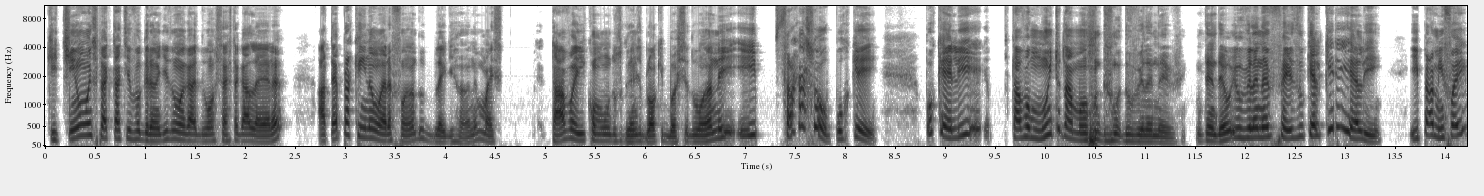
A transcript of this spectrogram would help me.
que tinha uma expectativa grande de uma, de uma certa galera, até pra quem não era fã do Blade Runner, mas tava aí como um dos grandes blockbusters do ano e, e fracassou. Por quê? Porque ele tava muito na mão do, do Villeneuve, entendeu? E o Villeneuve fez o que ele queria ali. E pra mim foi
